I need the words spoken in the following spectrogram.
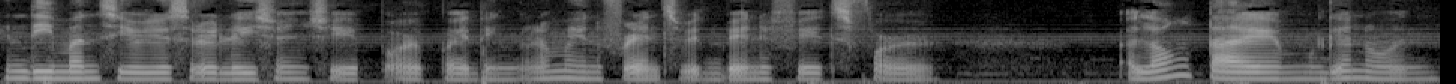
Hindi man serious relationship or pwedeng, alam mo yun, friends with benefits for a long time, ganun.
